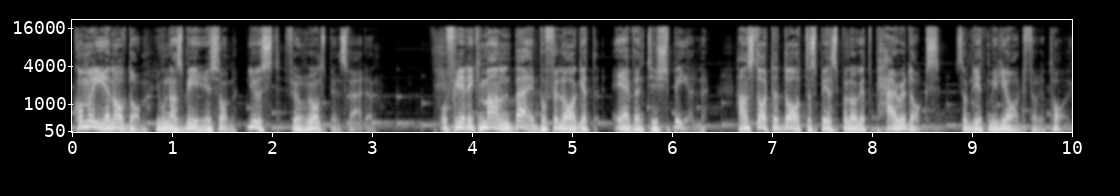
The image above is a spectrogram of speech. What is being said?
kommer en av dem, Jonas Birgersson, just från rollspelsvärlden. Och Fredrik Malmberg på förlaget Äventyrsspel. Han startade datorspelsbolaget Paradox som blir ett miljardföretag.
